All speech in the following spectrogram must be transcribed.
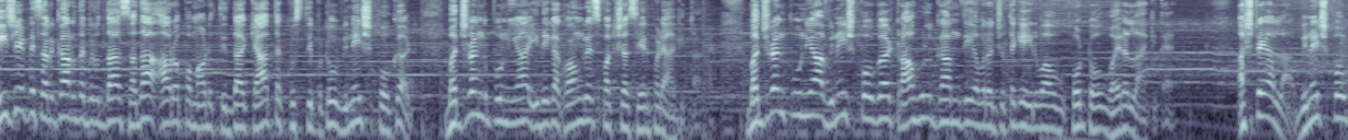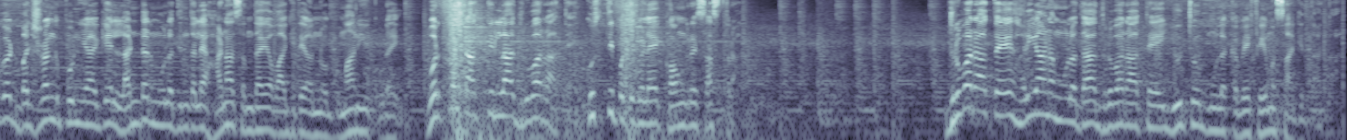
ಬಿಜೆಪಿ ಸರ್ಕಾರದ ವಿರುದ್ಧ ಸದಾ ಆರೋಪ ಮಾಡುತ್ತಿದ್ದ ಖ್ಯಾತ ಕುಸ್ತಿಪಟು ವಿನೇಶ್ ಪೋಗಟ್ ಬಜರಂಗ್ ಪೂನಿಯಾ ಇದೀಗ ಕಾಂಗ್ರೆಸ್ ಪಕ್ಷ ಸೇರ್ಪಡೆ ಆಗಿದ್ದಾರೆ. ಬಜರಂಗ್ ಪೂನಿಯಾ, ವಿನೇಶ್ ಪೋಗಟ್, ರಾಹುಲ್ ಗಾಂಧಿ ಅವರ ಜೊತೆಗೆ ಇರುವ ಫೋಟೋ ವೈರಲ್ ಆಗಿದೆ. ಅಷ್ಟೇ ಅಲ್ಲ, ವಿನೇಶ್ ಪೋಗಟ್ ಬಜರಂಗ್ ಪುನಿಯಾಗೆ ಲಂಡನ್ ಮೂಲದಿಂದಲೇ ಹಣ ಸಂದಾಯವಾಗಿದೆ ಅನ್ನೋ ಗುಮಾನಿಯೂ ಕೂಡ ಇದೆ. ವರ್ಕೌಟ್ ಆಗ್ತಿಲ್ಲ ಧ್ರುವರಾತೆ, ಕುಸ್ತಿಪಟುಗಳೇ ಕಾಂಗ್ರೆಸ್ ಅಸ್ತ್ರ. ಧ್ರುವರಾತೆ ಹರಿಯಾಣ ಮೂಲದ ಧ್ರುವರಾತೆ ಯೂಟ್ಯೂಬ್ ಮೂಲಕವೇ ಫೇಮಸ್ ಆಗಿದ್ದಾಗ.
